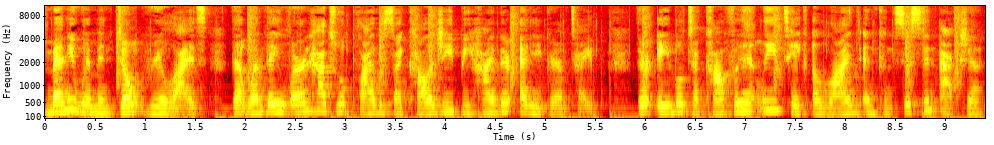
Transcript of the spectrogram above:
Many women don't realize that when they learn how to apply the psychology behind their Enneagram type, they're able to confidently take aligned and consistent action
